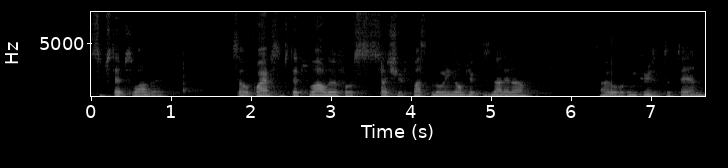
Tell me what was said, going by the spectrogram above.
substeps value. So 5 substeps value for such a fast moving object is not enough. So I will increase it to 10.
